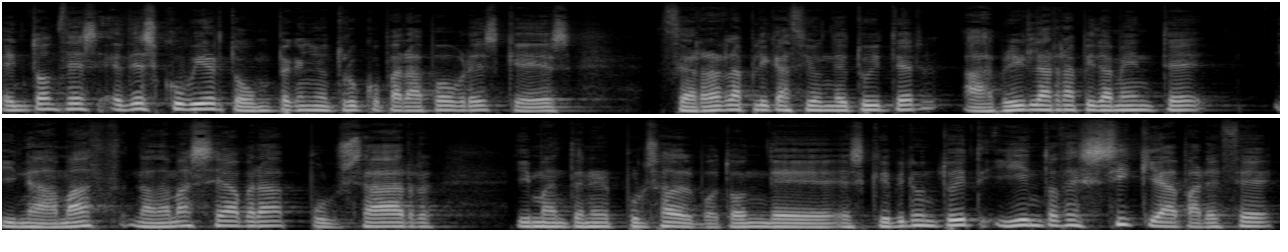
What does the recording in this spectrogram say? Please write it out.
Entonces he descubierto un pequeño truco para pobres que es cerrar la aplicación de Twitter, abrirla rápidamente, y nada más, nada más se abra, pulsar y mantener pulsado el botón de escribir un tweet y entonces sí que aparece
